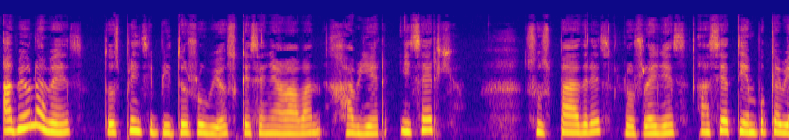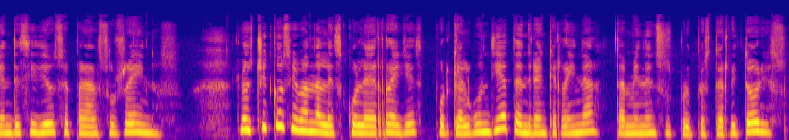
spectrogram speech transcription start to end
Había una vez dos principitos rubios que se llamaban Javier y Sergio. Sus padres, los reyes, hacía tiempo que habían decidido separar sus reinos. Los chicos iban a la escuela de reyes porque algún día tendrían que reinar, también en sus propios territorios.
